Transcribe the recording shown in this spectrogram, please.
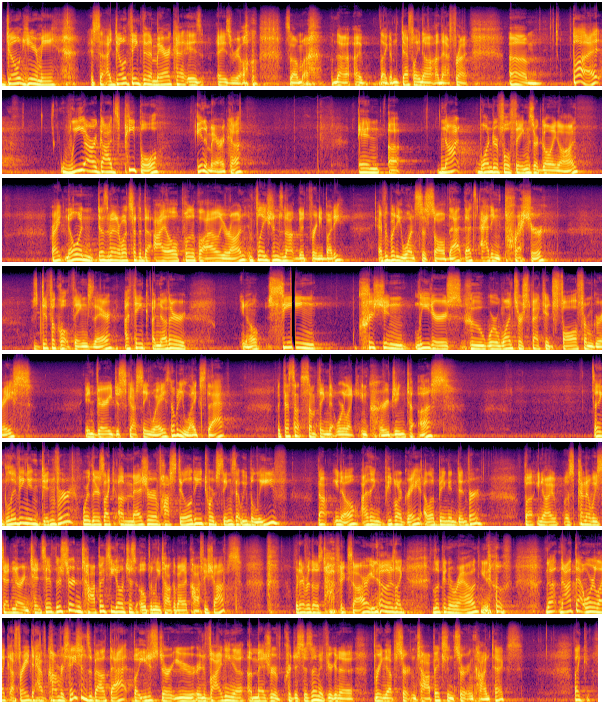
don't hear me. I don't think that America is Israel. So I'm, I'm not, I, like, I'm definitely not on that front. Um, but we are God's people in America, and uh, not wonderful things are going on, right? No one, doesn't matter what side of the aisle, political aisle you're on, inflation's not good for anybody. Everybody wants to solve that. That's adding pressure. There's difficult things there. I think another, you know, seeing Christian leaders who were once respected fall from grace in very disgusting ways. Nobody likes that. Like, that's not something that we're like encouraging to us. I think living in Denver, where there's like a measure of hostility towards things that we believe, not, you know, I think people are great. I love being in Denver. But, you know, I was kind of, we said in our intensive, there's certain topics you don't just openly talk about at coffee shops. whatever those topics are. You know, there's like looking around, you know. Not, not that we're like afraid to have conversations about that, but you just are, you're inviting a, a measure of criticism if you're going to bring up certain topics in certain contexts. Like,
